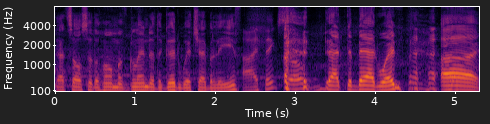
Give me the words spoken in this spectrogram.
That's also the home of Glenda the Good Witch, I believe. I think so. Not the bad one. uh,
